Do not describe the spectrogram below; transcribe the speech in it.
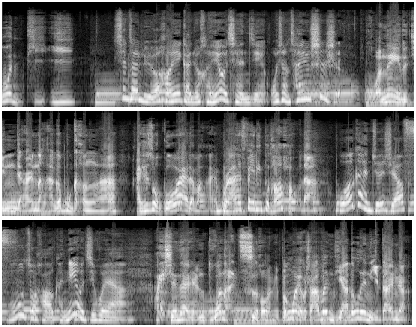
问题一。现在旅游行业感觉很有前景，我想参与试试。国内的景点哪个不坑啊？还是做国外的吧，不然费力不讨好的。我感觉只要服务做好，肯定有机会啊。哎，现在人多难伺候，你甭管有啥问题啊，都得你担着，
